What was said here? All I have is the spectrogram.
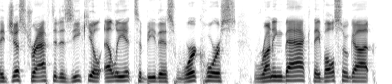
they just drafted Ezekiel Elliott to be this workhorse running back. They've also got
